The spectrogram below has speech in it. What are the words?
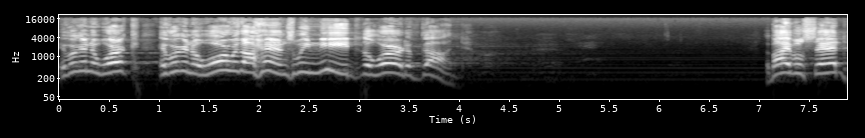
If we're going to work, if we're going to war with our hands, we need the word of God. The Bible said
